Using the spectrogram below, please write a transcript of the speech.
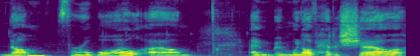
numb for a while. Um, and, and when I've had a shower,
